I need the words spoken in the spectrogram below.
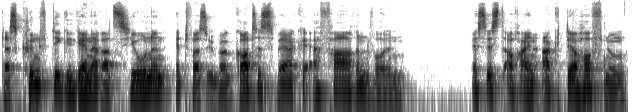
dass künftige Generationen etwas über Gottes Werke erfahren wollen. Es ist auch ein Akt der Hoffnung,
